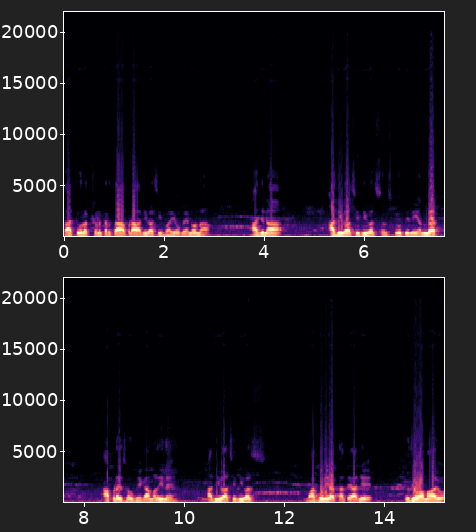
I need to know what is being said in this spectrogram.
સાચું રક્ષણ કરતા આપણા આદિવાસી ભાઈઓ બહેનોના આજના આદિવાસી દિવસ સંસ્કૃતિની અંદર આપણે સૌ ભેગા મળીને આદિવાસી દિવસ વાઘોડિયા ખાતે આજે ઉજવવામાં આવ્યો.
